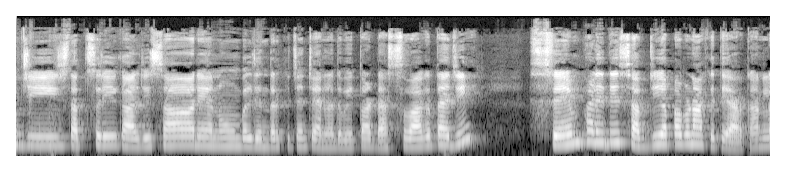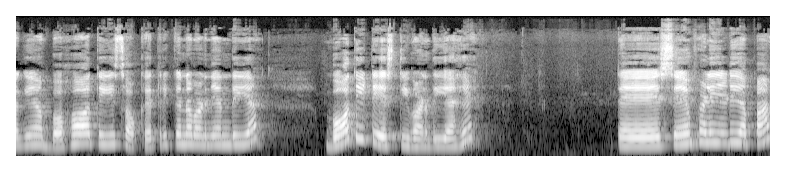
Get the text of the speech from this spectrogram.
ਜੀ, ਸਤਿ ਸ੍ਰੀ ਅਕਾਲ ਜੀ ਸਾਰਿਆਂ ਨੂੰ। ਬਲਜਿੰਦਰ ਕਿਚਨ ਚੈਨਲ ਦੇ ਵਿੱਚ ਤੁਹਾਡਾ ਸਵਾਗਤ ਹੈ ਜੀ। ਸੇਮ ਫਲੀ ਦੀ ਸਬਜ਼ੀ ਆਪਾਂ ਬਣਾ ਕੇ ਤਿਆਰ ਕਰਨ ਲੱਗੇ ਆ ਬਹੁਤ ਹੀ ਸੌਖੇ ਤਰੀਕੇ ਨਾਲ ਬਣ ਜਾਂਦੀ ਆ। ਬਹੁਤ ਹੀ ਟੇਸਟੀ ਬਣਦੀ ਆ ਇਹ। ਤੇ ਸੇਮ ਫਲੀ ਜਿਹੜੀ ਆਪਾਂ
